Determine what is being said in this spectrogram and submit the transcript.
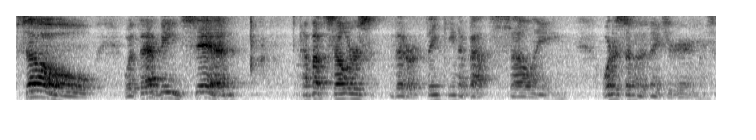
So, with that being said, how about sellers that are thinking about selling? What are some of the things you're hearing, Lisa?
